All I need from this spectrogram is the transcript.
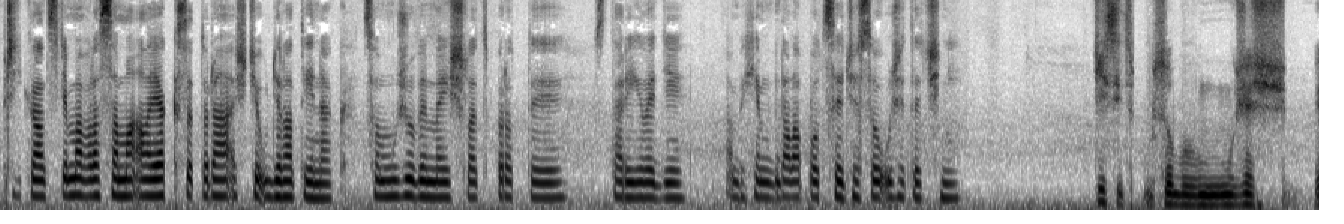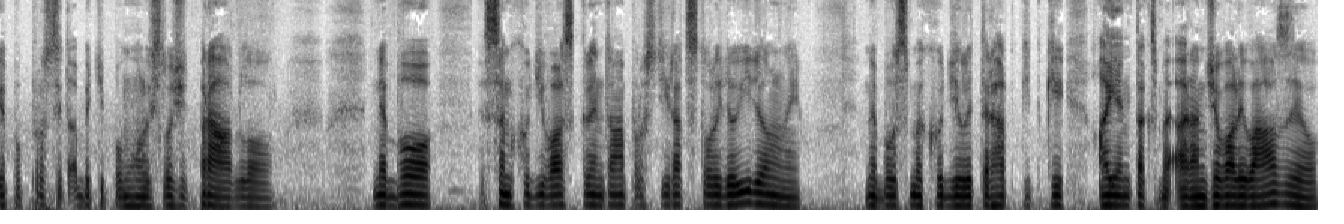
příklad s těma vlasama, ale jak se to dá ještě udělat jinak? Co můžu vymýšlet pro ty starý lidi, abych jim dala pocit, že jsou užiteční? Tisíc způsobů můžeš je poprosit, aby ti pomohli složit prádlo, nebo jsem chodíval s klientama prostírat stoly do jídelny, nebo jsme chodili trhat kytky a jen tak jsme aranžovali vázy, jo.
